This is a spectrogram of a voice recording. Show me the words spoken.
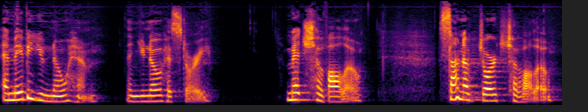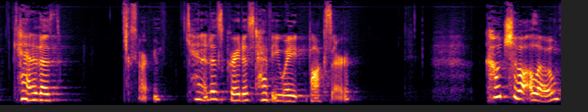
and maybe you know him and you know his story. Mitch Chuvalo, son of George Chuvalo, Canada's sorry, Canada's greatest heavyweight boxer. Coach Chuvalo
